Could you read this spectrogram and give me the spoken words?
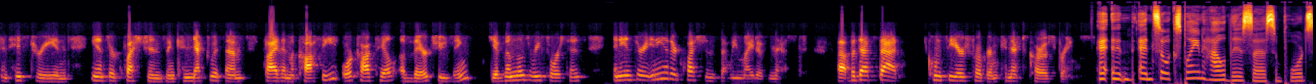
and history and answer questions and connect with them, buy them a coffee or cocktail of their choosing, give them those resources, and answer any other questions that we might have missed. Uh, but that's that concierge program, Connect Colorado Springs. And, and, and, so explain how this uh, supports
